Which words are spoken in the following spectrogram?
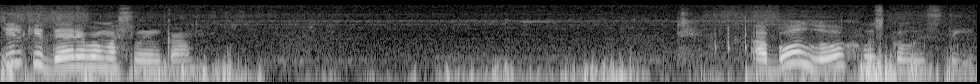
тільки дерево маслинка. Або лох вузьколистий.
